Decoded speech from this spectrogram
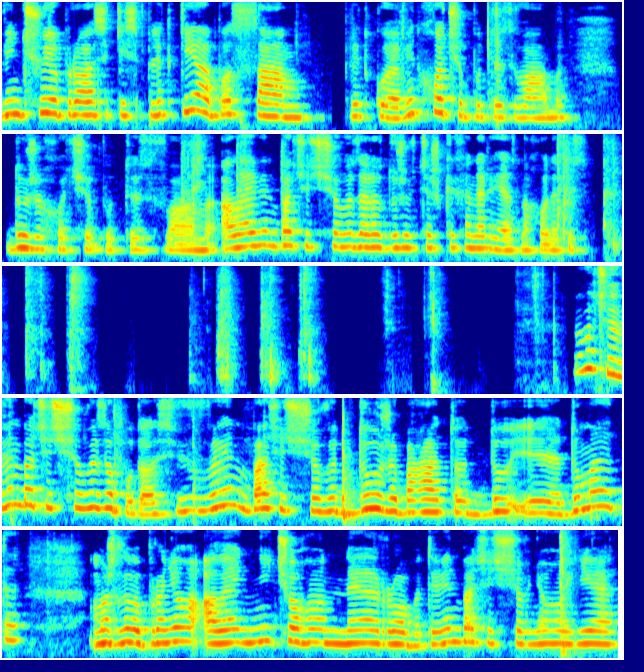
він чує про вас якісь плітки, або сам пліткує. Він хоче бути з вами. Дуже хоче бути з вами. Але він бачить, що ви зараз дуже в тяжких енергіях знаходитесь. Бачить, він бачить, що ви запутались. Він бачить, що ви дуже багато е, думаєте, можливо, про нього, але нічого не робите. Він бачить, що в нього є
